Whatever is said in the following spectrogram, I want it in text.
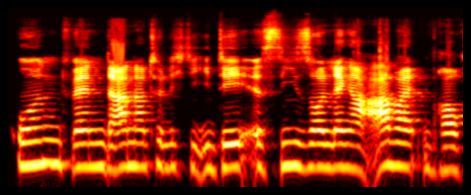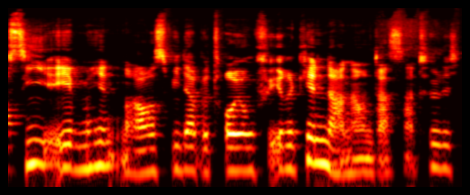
Und wenn da natürlich die Idee ist, sie soll länger arbeiten, braucht sie eben hinten raus wieder Betreuung für ihre Kinder. Ne? Und das ist natürlich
